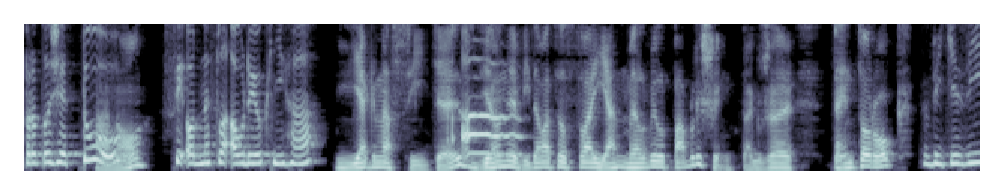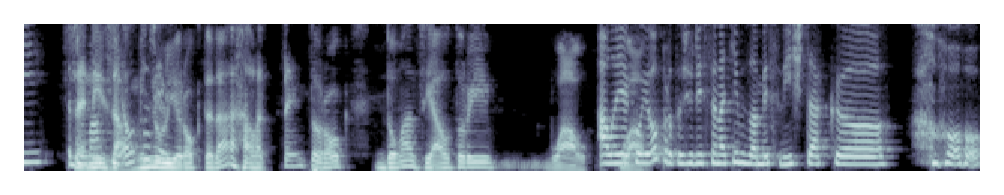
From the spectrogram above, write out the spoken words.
protože tu Áno, si odnesla audiokniha. jak na síte z dielne vydavateľstva Jan Melville Publishing. Takže tento rok Vítězí ceny za autoři. minulý rok teda, ale tento rok domácí autory, wow. Ale jako wow. jo, protože když se nad tím zamyslíš, tak uh, ho,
